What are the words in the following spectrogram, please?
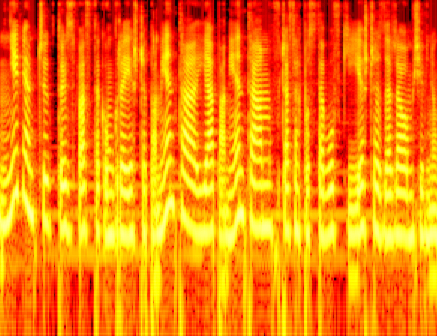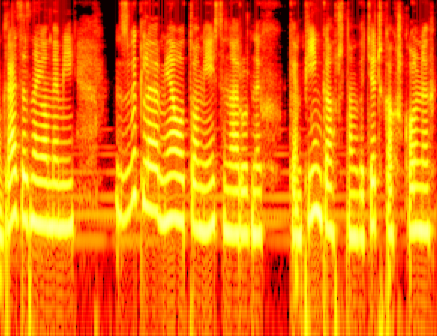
Nie wiem, czy ktoś z Was taką grę jeszcze pamięta. Ja pamiętam. W czasach podstawówki jeszcze zdarzało mi się w nią grać ze znajomymi. Zwykle miało to miejsce na różnych kempingach czy tam wycieczkach szkolnych.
